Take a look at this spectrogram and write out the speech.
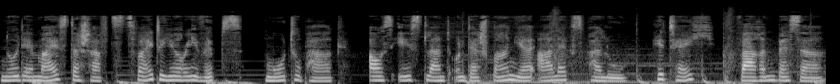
nur der Meisterschaftszweite Juri Vips, Motopark, aus Estland und der Spanier Alex Palou, Hittech, waren besser.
